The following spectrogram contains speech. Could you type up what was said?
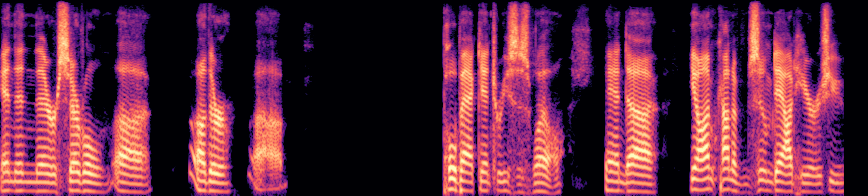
And then there are several uh, other uh, pullback entries as well. And uh, you know, I'm kind of zoomed out here as you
